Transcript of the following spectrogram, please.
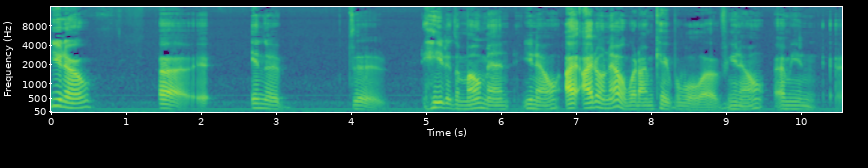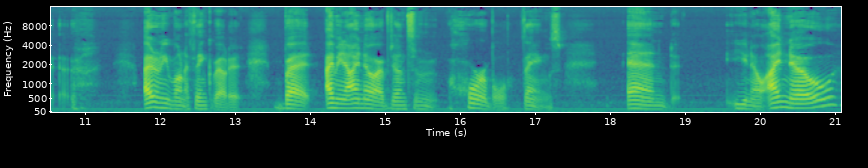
you know, uh, in the, the, heat of the moment, you know, I, I don't know what I'm capable of, you know. I mean, I don't even want to think about it. But I mean, I know I've done some horrible things. And, you know, I know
